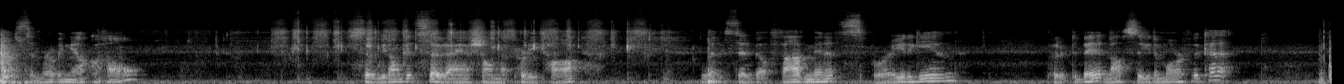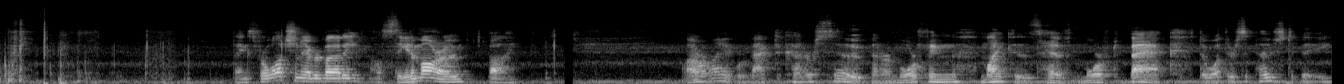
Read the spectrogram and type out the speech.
with some rubbing alcohol so we don't get soda ash on that pretty top. Let it sit about five minutes, spray it again, put it to bed, and I'll see you tomorrow for the cut. Thanks for watching, everybody. I'll see you tomorrow. Bye. All right, we're back to cut our soap, and our morphing micas have morphed back to what they're supposed to be.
